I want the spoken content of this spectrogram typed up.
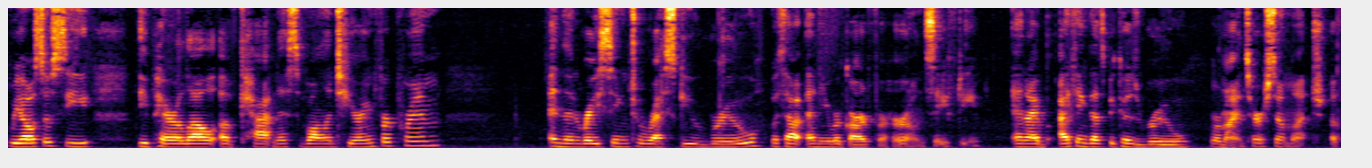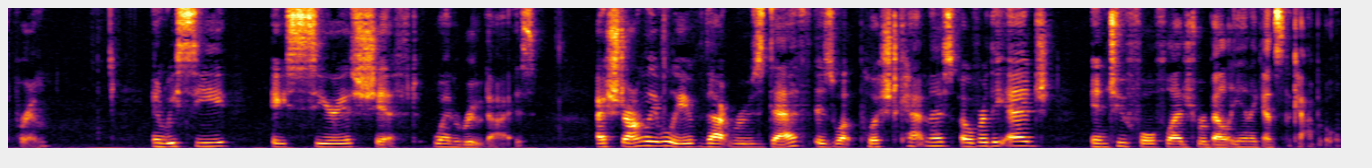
We also see the parallel of Katniss volunteering for Prim and then racing to rescue Rue without any regard for her own safety. And I, I think that's because Rue reminds her so much of Prim. And we see a serious shift when Rue dies. I strongly believe that Rue's death is what pushed Katniss over the edge into full fledged rebellion against the Capitol.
